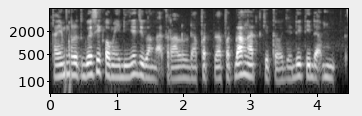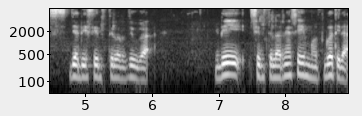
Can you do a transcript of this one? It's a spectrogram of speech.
tapi menurut gue sih komedinya juga nggak terlalu dapat banget gitu jadi tidak jadi scene stealer juga jadi scene stealernya sih menurut gue tidak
